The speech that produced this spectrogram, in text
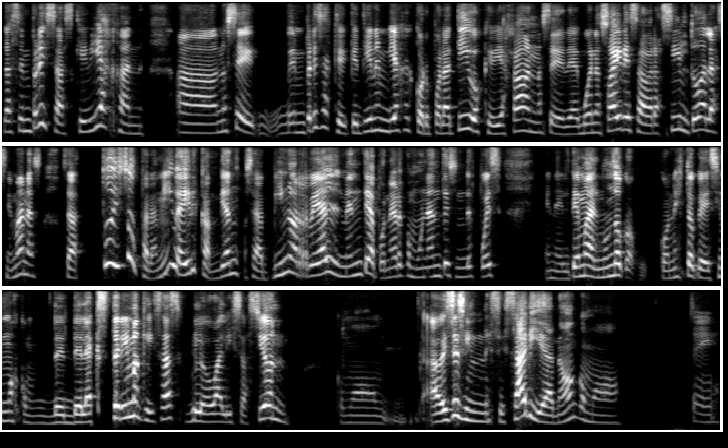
Las empresas que viajan a, no sé, empresas que, que tienen viajes corporativos, que viajaban, no sé, de Buenos Aires a Brasil todas las semanas, o sea, todo eso para mí va a ir cambiando, o sea, vino realmente a poner como un antes y un después en el tema del mundo con, esto que decimos de, la extrema quizás globalización, como a veces innecesaria, ¿no? Como, sí.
